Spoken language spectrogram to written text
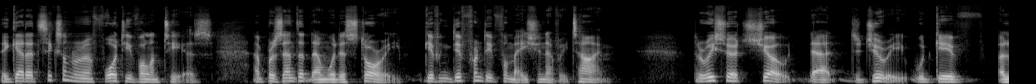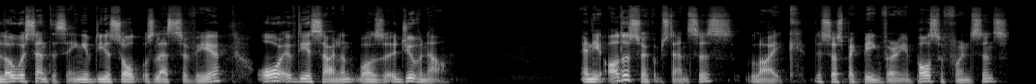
They gathered 640 volunteers and presented them with a story, giving different information every time. The research showed that the jury would give a lower sentencing if the assault was less severe or if the assailant was a juvenile. Any other circumstances, like the suspect being very impulsive, for instance,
